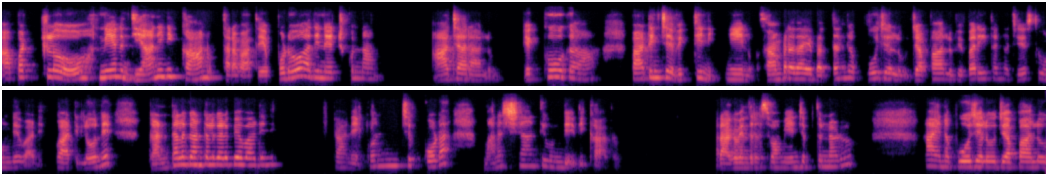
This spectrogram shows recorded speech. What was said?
అప్పట్లో నేను ధ్యానిని కాను తర్వాత ఎప్పుడో అది నేర్చుకున్నాను. ఆచారాలు ఎక్కువగా పాటించే వ్యక్తిని నేను. సాంప్రదాయబద్ధంగా పూజలు జపాలు విపరీతంగా చేస్తూ ఉండేవాడి వాటిలోనే గంటలు గంటలు గడిపేవాడిని. కానీ కొంచెం కూడా మనశ్శాంతి ఉండేది కాదు. రాఘవేంద్ర స్వామి ఏం చెప్తున్నాడు? ఆయన పూజలు జపాలు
